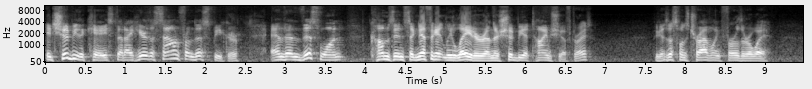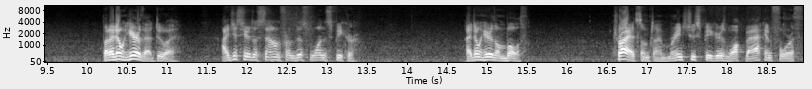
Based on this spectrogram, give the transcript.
it should be the case that I hear the sound from this speaker and then this one comes in significantly later and there should be a time shift, right? Because this one's traveling further away. But I don't hear that, do I? I just hear the sound from this one speaker. I don't hear them both. Try it sometime. Range two speakers, walk back and forth.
